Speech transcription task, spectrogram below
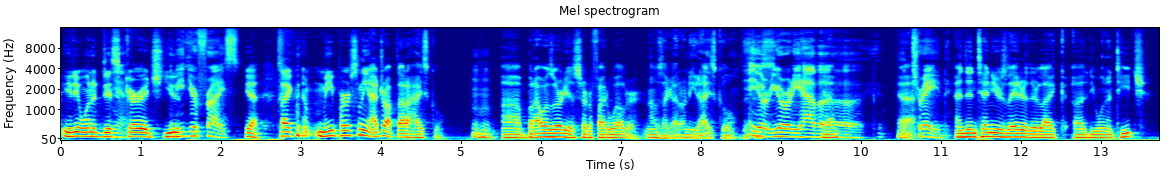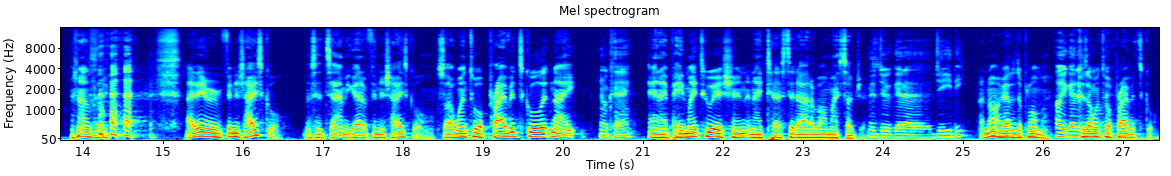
to. He didn't want to discourage yeah, youth. eat your fries. Yeah, like me personally, I dropped out of high school, uh, but I was already a certified welder, and I was like, I don't need high school. This Yeah, you're, you already have a, Yeah. a trade. And then ten years later, they're like, uh, "Do you want to teach?" And I was like, "I didn't even finish high school." I said, "Sam, you got to finish high school." So I went to a private school at night, Okay. and I paid my tuition, and I tested out of all my subjects. Did you get a GED? Uh, No, I got a diploma. Oh, you got a because I went to a private school.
